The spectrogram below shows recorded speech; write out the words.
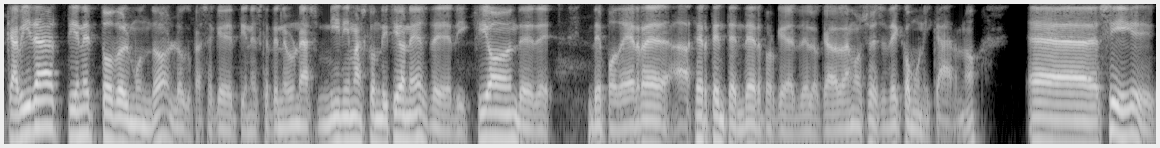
cabida tiene todo el mundo. Lo que pasa es que tienes que tener unas mínimas condiciones de dicción, de, de, poder eh, hacerte entender, porque de lo que hablamos es de comunicar, ¿no? Eh, sí,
